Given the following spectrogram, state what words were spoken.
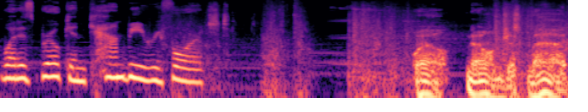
What is broken can be reforged. Well, now I'm just mad.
